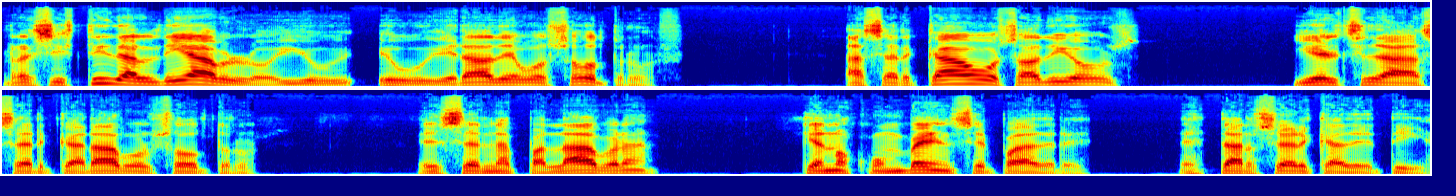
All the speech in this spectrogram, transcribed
resistid al diablo y, huirá de vosotros. Acercaos a Dios y Él se acercará a vosotros. Esa es la palabra que nos convence, Padre, estar cerca de ti.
